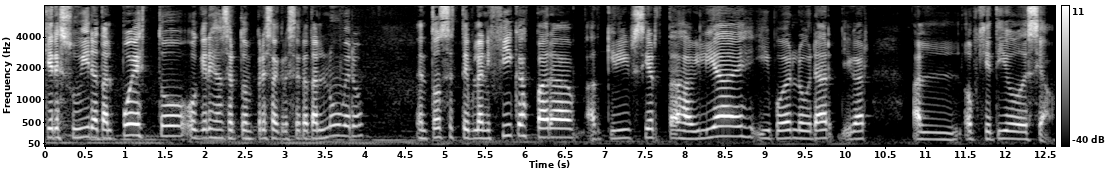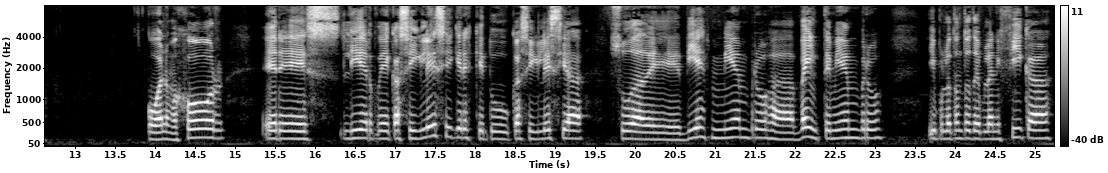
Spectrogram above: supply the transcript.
quieres subir a tal puesto o quieres hacer tu empresa crecer a tal número. Entonces te planificas para adquirir ciertas habilidades y poder lograr llegar al objetivo deseado. O a lo mejor eres líder de casa iglesia y quieres que tu casa iglesia suba de 10 miembros a 20 miembros y por lo tanto te planifica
